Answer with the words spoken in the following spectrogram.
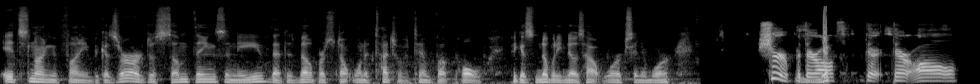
It's not even funny because there are just some things in EVE that the developers don't want to touch with a ten foot pole because nobody knows how it works anymore. Sure, but they're Yep. all they're they're all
